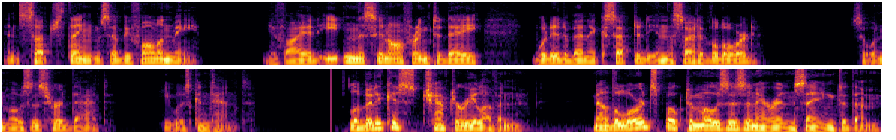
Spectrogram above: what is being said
and such things have befallen me. If I had eaten the sin offering today, would it have been accepted in the sight of the Lord? So when Moses heard that, he was content. Leviticus chapter 11 Now the Lord spoke to Moses and Aaron, saying to them,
